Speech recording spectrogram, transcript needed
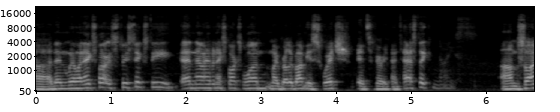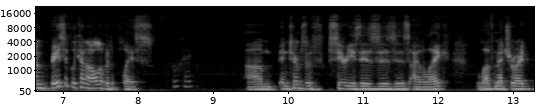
Uh, then we went Xbox 360, and now I have an Xbox One. My brother bought me a Switch. It's very fantastic. Nice. Um, so I'm basically kind of all over the place. Okay. Um, in terms of series is, is is I like love Metroid.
